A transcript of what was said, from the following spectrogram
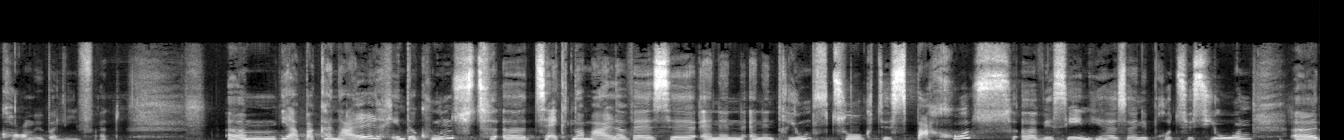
kaum überliefert. Ähm, ja, Bacchanal in der Kunst äh, zeigt normalerweise einen, einen Triumphzug des Bacchus. Äh, wir sehen hier also eine Prozession. Äh,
